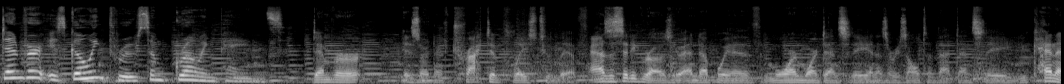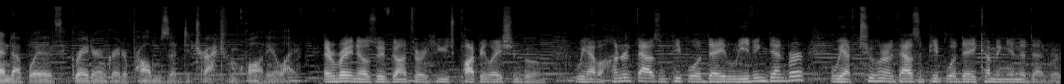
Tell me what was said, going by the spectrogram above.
Denver is going through some growing pains. Denver is an attractive place to live. As the city grows, you end up with more and more density, and as a result of that density, you can end up with greater and greater problems that detract from quality of life. Everybody knows we've gone through a huge population boom. We have 100,000 people a day leaving Denver, and we have 200,000 people a day coming into Denver.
